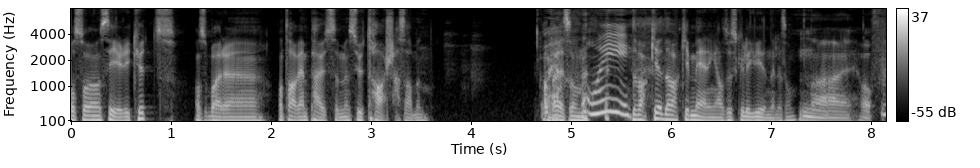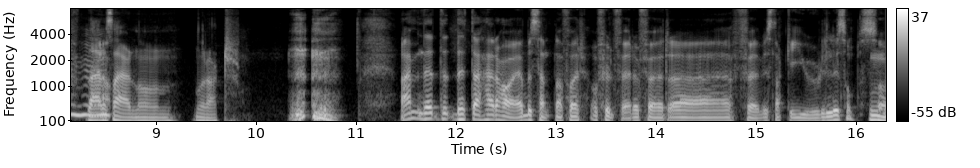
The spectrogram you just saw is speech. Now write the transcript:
Og så sier de kutt, og så bare Nå tar vi en pause mens hun tar seg sammen. Og det, er sånn, Oi! det var ikke, det var ikke meninga at du skulle grine, liksom. Nei, off. Der også er det noe, noe rart. Nei, men det, det, dette her har jeg bestemt meg for å fullføre før, uh, før vi snakker jul, liksom. Så,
